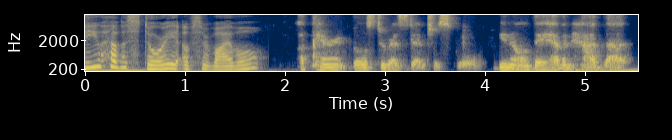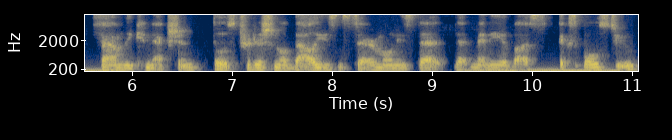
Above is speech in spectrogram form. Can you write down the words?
Do you have a story of survival? A parent goes to residential school. You know, they haven't had that family connection. Those traditional values and ceremonies that, that many of us exposed to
